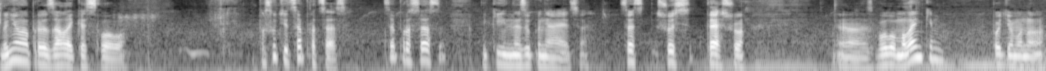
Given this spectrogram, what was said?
До нього прив'язали якесь слово. По суті, це процес. Це процес, який не зупиняється. Це щось те, що е, було маленьким, потім воно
